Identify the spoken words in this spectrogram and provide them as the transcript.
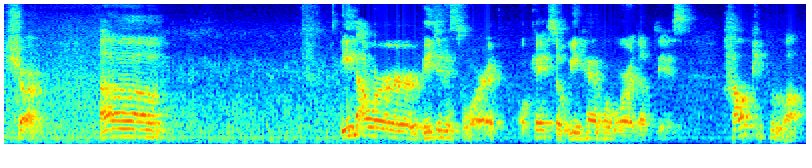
Sure. Um, in our business world, okay, so we have a word of this. How people learn.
